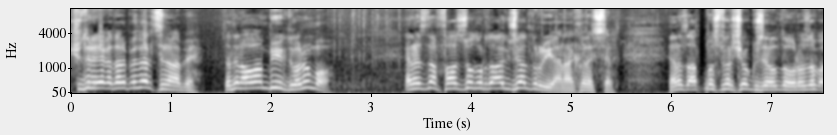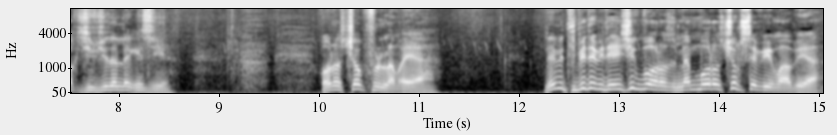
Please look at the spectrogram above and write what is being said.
şu direğe kadar bölersin abi. Zaten alan büyük doğru mu? En azından fazla olur daha güzel durur yani arkadaşlar. Yalnız atmosfer çok güzel oldu. Horoza bak civcivlerle geziyor. Horoz çok fırlama ya. Değil mi? Tipi de bir değişik bu horozun. Ben bu horozu çok seviyorum abi ya.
